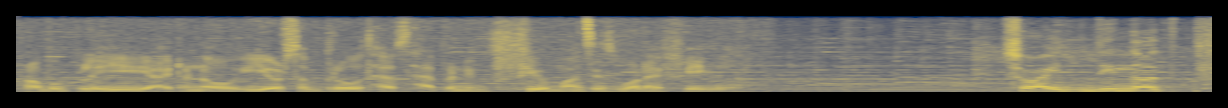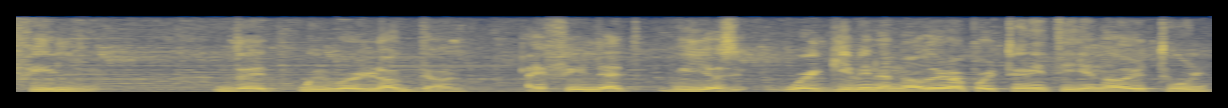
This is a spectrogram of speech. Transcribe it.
probably, I don't know, years of growth has happened in a few months is what I feel. So I did not feel that we were locked down. I feel that we just were given another opportunity, another tool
